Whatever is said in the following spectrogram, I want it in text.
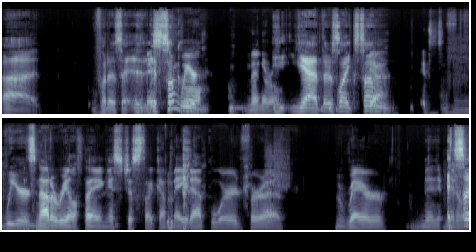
uh what is it? It- It's some weird mineral. yeah, there's like some It's weird it's not a real thing. It's just like a made up word for a rare min- mineral. it's a,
